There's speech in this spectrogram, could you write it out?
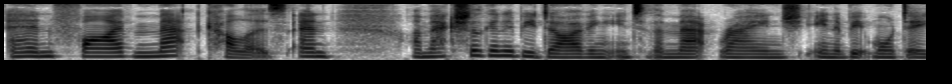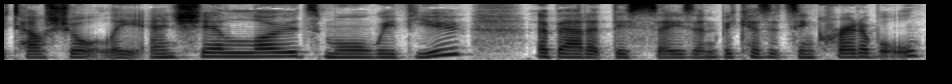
and five matte colours. And I'm actually going to be diving into the matte range in a bit more detail shortly and share loads more with you about it this season because it's incredible.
